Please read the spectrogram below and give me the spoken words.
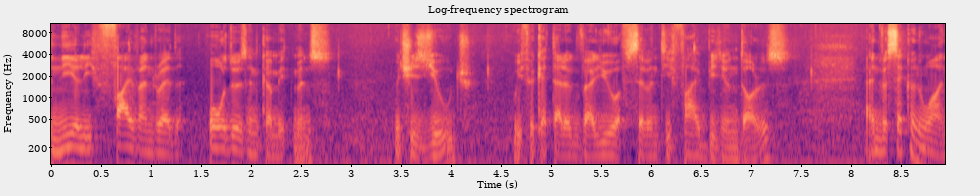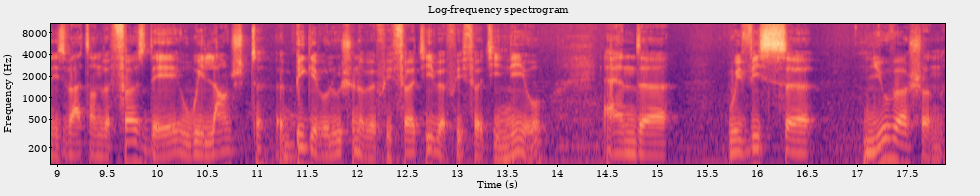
nearly 500 orders and commitments, which is huge, with a catalog value of $75 billion. And the second one is that on the first day, we launched a big evolution of the 330, the 330 Neo. And uh, with this uh, new version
